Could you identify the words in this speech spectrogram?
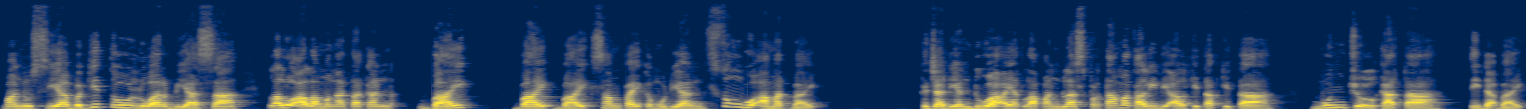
manusia begitu luar biasa, lalu Allah mengatakan baik, baik, baik sampai kemudian sungguh amat baik. Kejadian 2 ayat 18 pertama kali di Alkitab kita muncul kata tidak baik.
